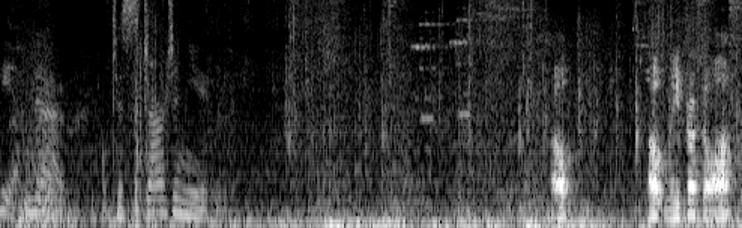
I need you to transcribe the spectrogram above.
Now, to start anew. Oh. Oh, Reaper, go off.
